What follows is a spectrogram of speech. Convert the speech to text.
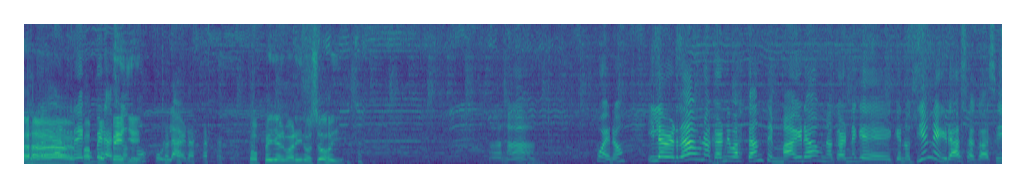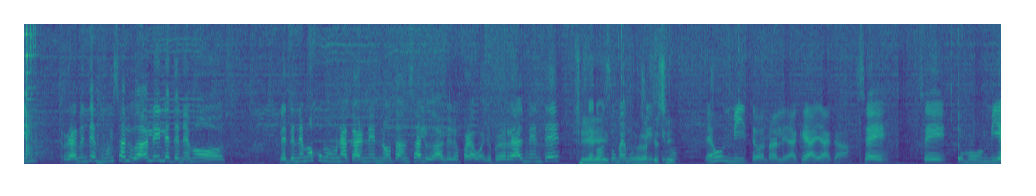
músculos, la recuperación Popeye. muscular. Popeye el marino soy. Ajá. Bueno, y la verdad es una carne bastante magra, una carne que, que no tiene grasa casi. Realmente es muy saludable y le tenemos, le tenemos como una carne no tan saludable los paraguayos, pero realmente Sí, se consume es que muchísimo. Es un mito en realidad que hay acá. Sí, sí. Como un Y mito que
